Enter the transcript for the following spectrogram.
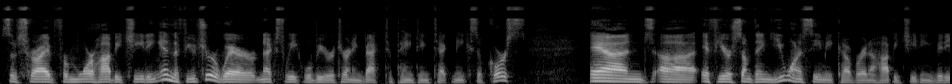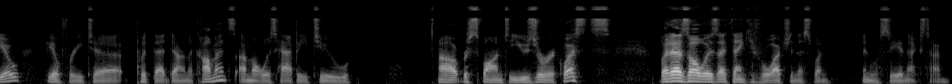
Subscribe for more hobby cheating in the future, where next week we'll be returning back to painting techniques, of course. And uh, if you're something you want to see me cover in a hobby cheating video, feel free to put that down in the comments. I'm always happy to uh, respond to user requests. But as always, I thank you for watching this one, and we'll see you next time.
